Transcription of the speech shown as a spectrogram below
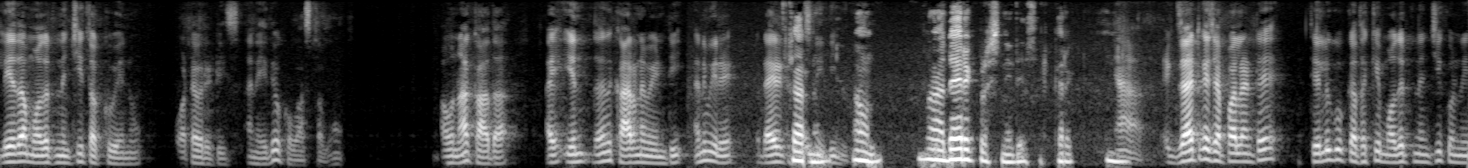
లేదా మొదటి నుంచి తక్కువేను వాట్ ఎవర్ ఇట్ ఈస్ అనేది ఒక వాస్తవం. అవునా కాదా? దానికి కారణం ఏంటి అని మీరు డైరెక్ట్ కారణం. ఇది అవును. డైరెక్ట్ ప్రశ్న ఇదే సార్ కరెక్ట్ ఎగ్జాక్ట్గా చెప్పాలంటే తెలుగు కథకి మొదటి నుంచి కొన్ని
